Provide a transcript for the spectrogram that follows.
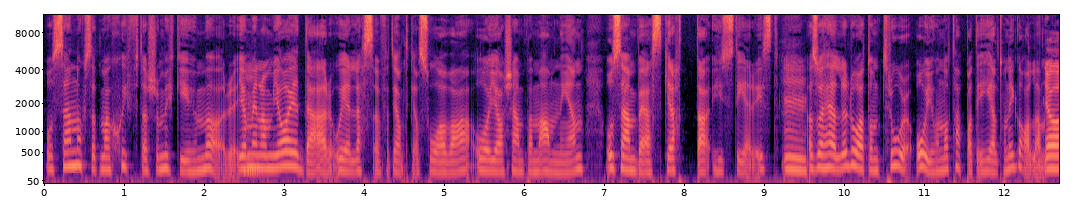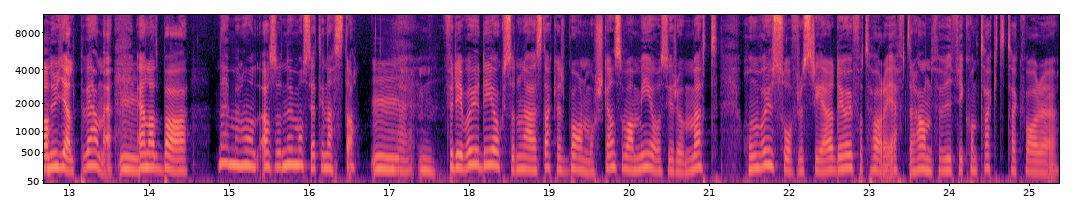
Och sen också att man skiftar så mycket i humör. Jag Mm. menar om jag är där och är ledsen för att jag inte kan sova och jag kämpar med amningen och sen börjar jag skratta hysteriskt. mm, Alltså hellre då att de tror oj hon har tappat det helt, hon är galen. Ja. Nu hjälper vi henne. mm, Än att bara nej men hon, alltså nu måste jag till nästa. mm, Nej, mm. För det var ju det också, den här stackars barnmorskan som var med oss i rummet. Hon var ju så frustrerad, det har jag ju fått höra i efterhand för vi fick kontakt tack vare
